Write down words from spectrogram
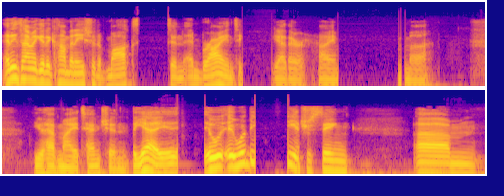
anytime I get a combination of Mox and, and Bryan together, I'm, uh, you have my attention. But yeah, it, it, it would be interesting, um,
